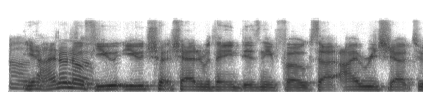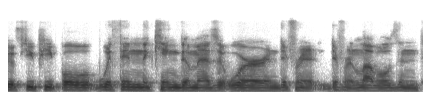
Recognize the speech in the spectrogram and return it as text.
Um, yeah, I don't know so, if you you ch- chatted with any Disney folks. I, I reached out to a few people within the kingdom, as it were, in different different levels, and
